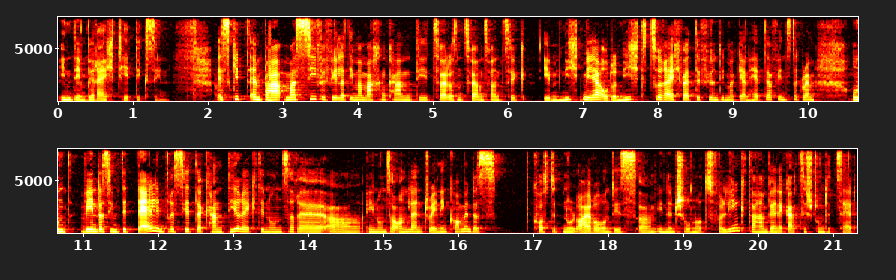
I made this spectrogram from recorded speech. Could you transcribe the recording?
in dem Bereich tätig sind. Es gibt ein paar massive Fehler, die man machen kann, die 2022 eben nicht mehr oder nicht zur Reichweite führen, die man gern hätte auf Instagram. Und wen das im Detail interessiert, der kann direkt in, unsere, äh, in unser Online-Training kommen. Das kostet 0 Euro und ist ähm, in den Shownotes verlinkt. Da haben wir eine ganze Stunde Zeit,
